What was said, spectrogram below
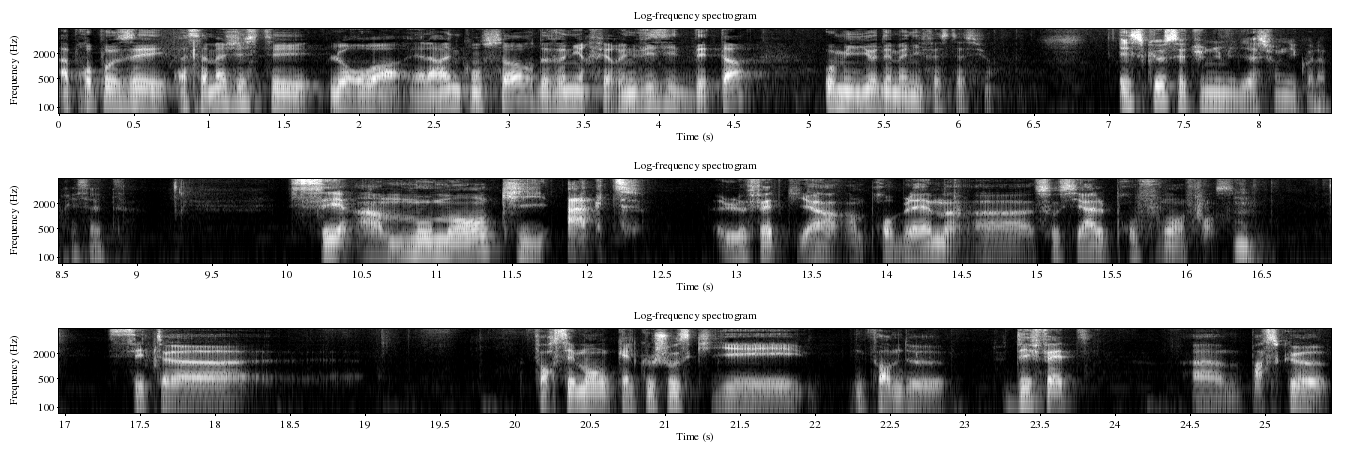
à proposer à Sa Majesté le roi et à la reine consort de venir faire une visite d'État au milieu des manifestations. Est-ce que c'est une humiliation, Nicolas Prissette? C'est un moment qui acte le fait qu'il y a un problème euh, social profond en France. Hmm. C'est euh, forcément quelque chose qui est une forme de défaite euh, parce que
